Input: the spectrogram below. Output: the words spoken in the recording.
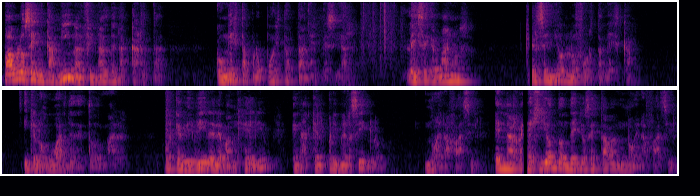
Pablo se encamina al final de la carta con esta propuesta tan especial. Le dice, hermanos, que el Señor los fortalezca y que los guarde de todo mal. Porque vivir el Evangelio en aquel primer siglo no era fácil. En la región donde ellos estaban no era fácil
